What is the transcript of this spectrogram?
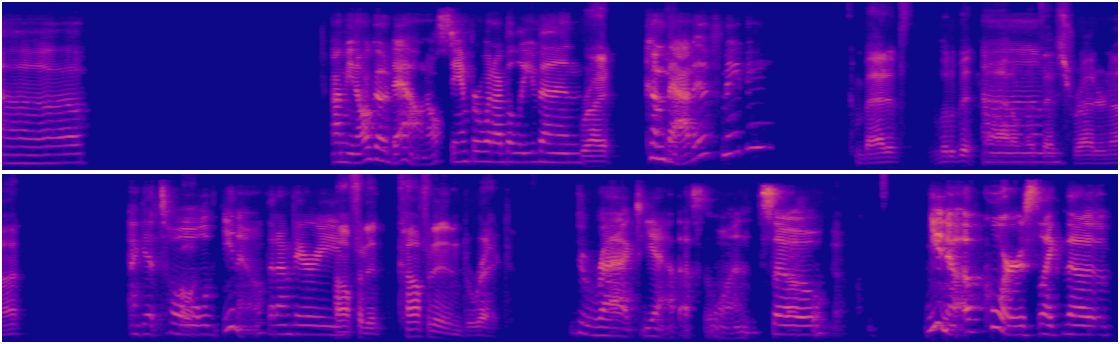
uh, I mean, I'll go down. I'll stand for what I believe in. Right. Combative, yeah. maybe. Combative, a little bit. Um, I don't know if that's um, right or not. I get told, you know, that I'm very confident, confident and direct. Direct, yeah, that's the one. So, yeah. you know, of course, like the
